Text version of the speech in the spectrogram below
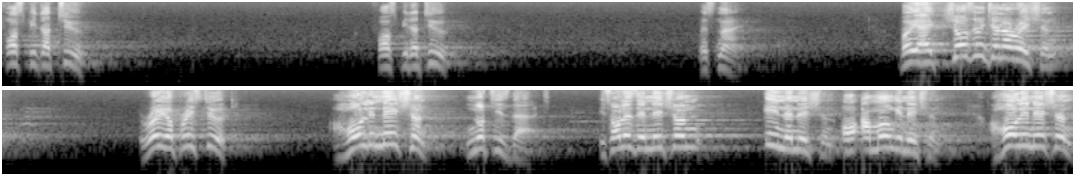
1 Peter 2. 1 Peter 2, verse 9. But you are a chosen generation, royal priesthood, a holy nation. Notice that. It's always a nation in a nation or among a nation. A holy nation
